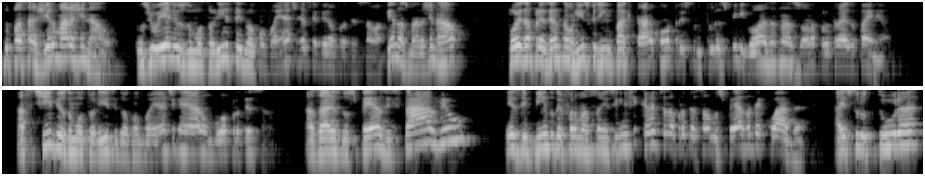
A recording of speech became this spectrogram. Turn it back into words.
do passageiro marginal. Os joelhos do motorista e do acompanhante receberam proteção apenas marginal, pois apresentam risco de impactar contra estruturas perigosas na zona por trás do painel. As tíbias do motorista e do acompanhante ganharam boa proteção. As áreas dos pés estável exibindo deformação insignificante, sendo a proteção dos pés adequada. A estrutura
